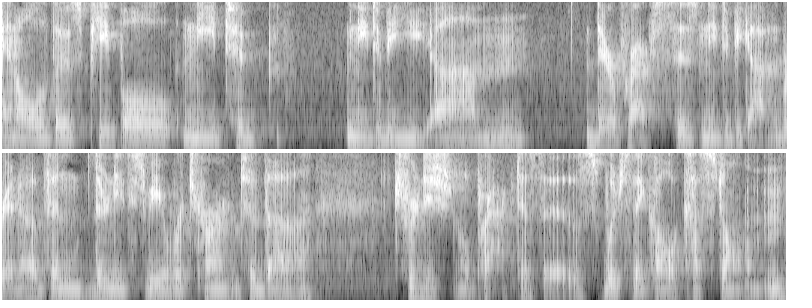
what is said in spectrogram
and all of those people need to need to be um, their practices need to be gotten rid of, and there needs to be a return to the traditional practices, which they call custom.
